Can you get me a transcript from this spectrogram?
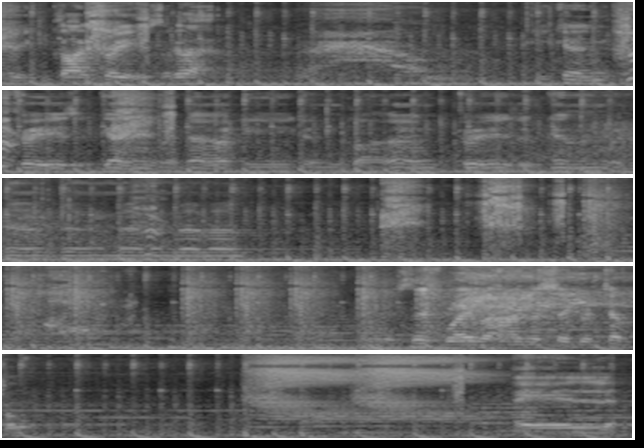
Oh, you can climb trees, look at that. Can climb trees again but now. He can climb trees again right now. Na, na, na, na. It's this way behind the sacred temple. El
